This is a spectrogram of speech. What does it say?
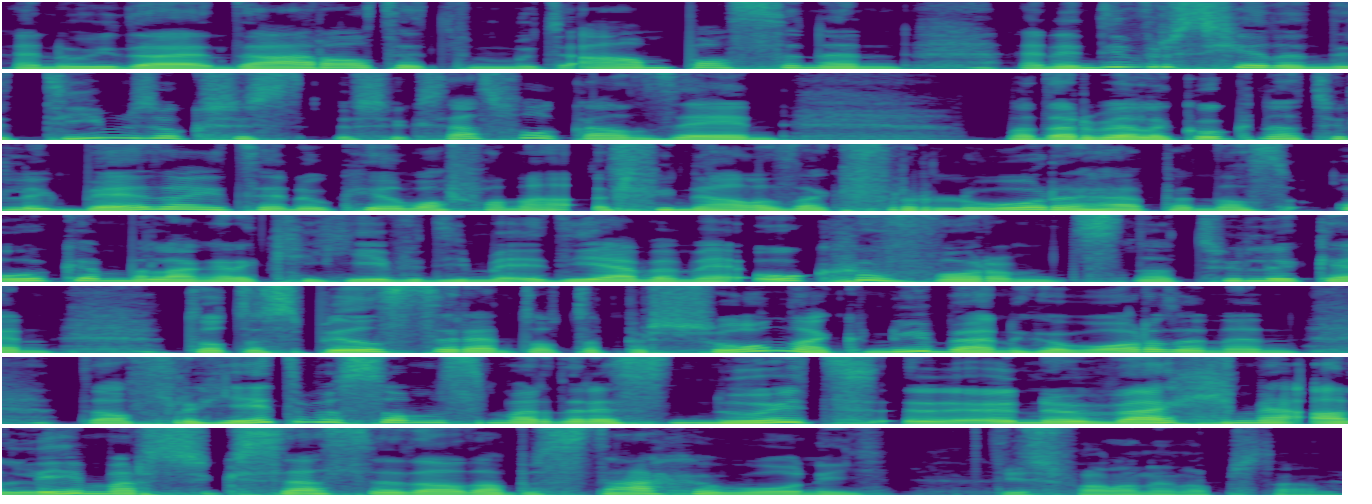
en hoe je dat daar altijd moet aanpassen en, en in die verschillende teams ook su succesvol kan zijn. Maar daar wil ik ook natuurlijk bij zijn. Het zijn ook heel wat finales dat ik verloren heb. En dat is ook een belangrijk gegeven. Die, mij, die hebben mij ook gevormd, natuurlijk. En tot de speelster en tot de persoon dat ik nu ben geworden. En dat vergeten we soms, maar er is nooit een weg met alleen maar successen. Dat, dat bestaat gewoon niet. Het is vallen en opstaan.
